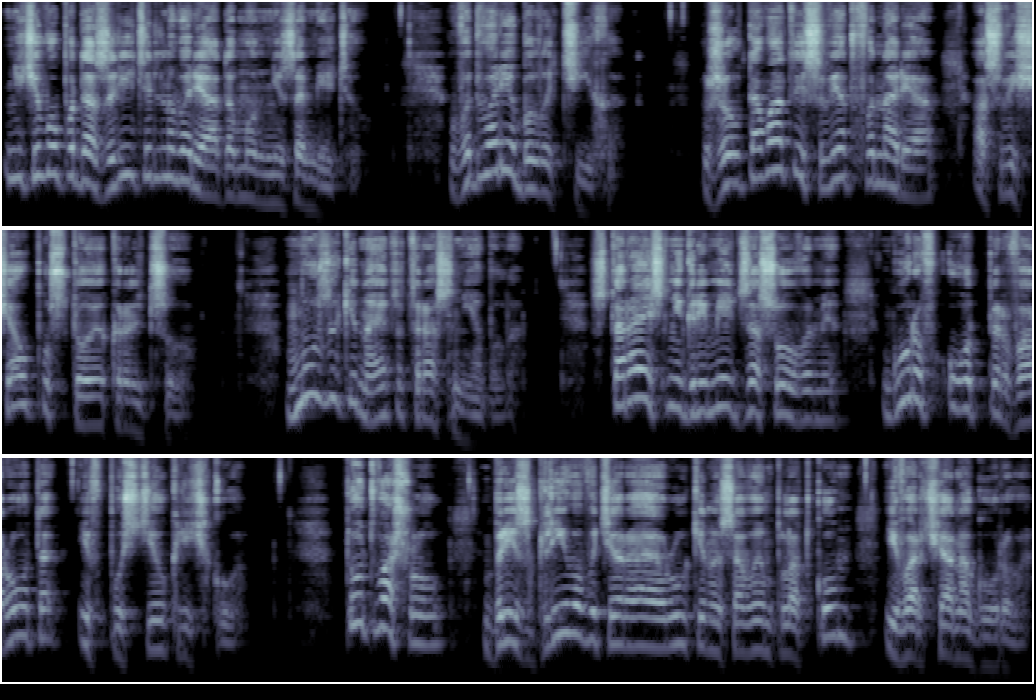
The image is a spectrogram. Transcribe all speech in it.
Ничего подозрительного рядом он не заметил. Во дворе было тихо. Желтоватый свет фонаря освещал пустое крыльцо. Музыки на этот раз не было. Стараясь не греметь засовами, Гуров отпер ворота и впустил Кричко. Тот вошел, брезгливо вытирая руки носовым платком и ворча на Гурова.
